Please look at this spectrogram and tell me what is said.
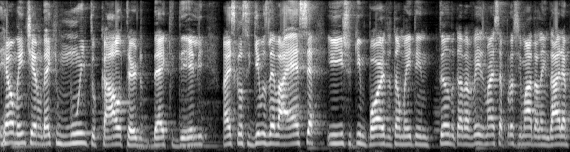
realmente era um deck muito counter do deck dele, mas conseguimos levar essa e isso que importa, estamos aí tentando cada vez mais se aproximar da lendária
